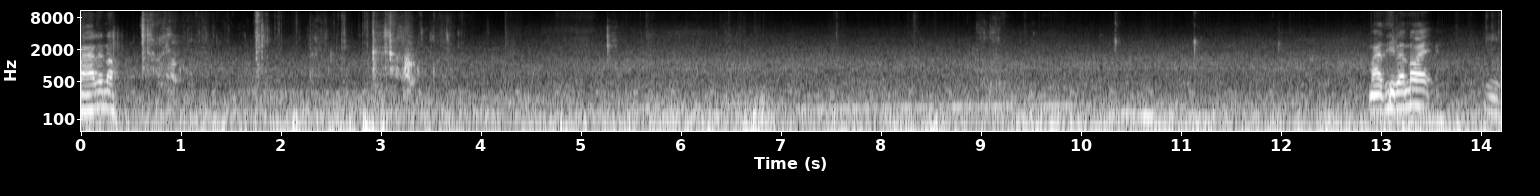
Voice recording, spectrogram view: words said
มาเลยเนาะมาทีละน้อยอืม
